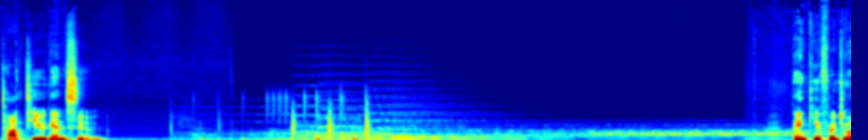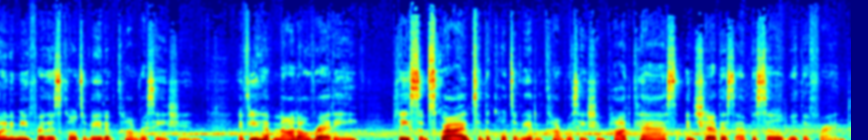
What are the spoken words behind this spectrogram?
Talk to you again soon. Thank you for joining me for this cultivative conversation. If you have not already, Please subscribe to the Cultivative Conversation podcast and share this episode with a friend.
